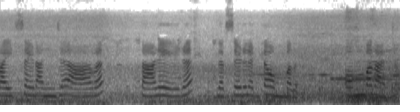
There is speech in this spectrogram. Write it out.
റൈറ്റ് സൈഡ് അഞ്ച് ആറ് താഴെ ഏഴ് ലെഫ്റ്റ് സൈഡിൽ എട്ട് ഒമ്പത്. ഒമ്പത് ആറ്റം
